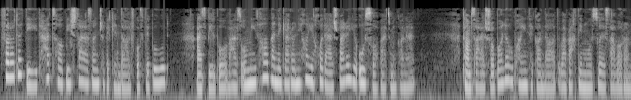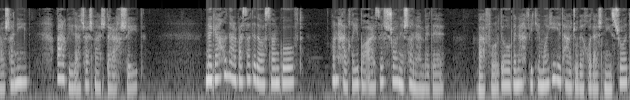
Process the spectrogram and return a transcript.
فرودو دید حتی بیشتر از آنچه به گندالف گفته بود از بیلبو و از امیدها و نگرانیهای خودش برای او صحبت می کند. تام سرش را بالا و پایین تکان داد و وقتی موضوع سواران را شنید برقی در چشمش درخشید. نگهان در وسط داستان گفت آن حلقه با ارزش را نشانم بده و فرودو به نحوی که مایه تعجب خودش نیز شد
